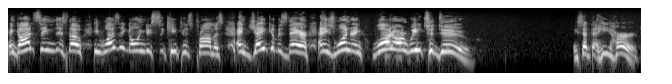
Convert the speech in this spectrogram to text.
and God seemed as though He wasn't going to keep His promise. And Jacob is there, and he's wondering, what are we to do? Except that he heard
